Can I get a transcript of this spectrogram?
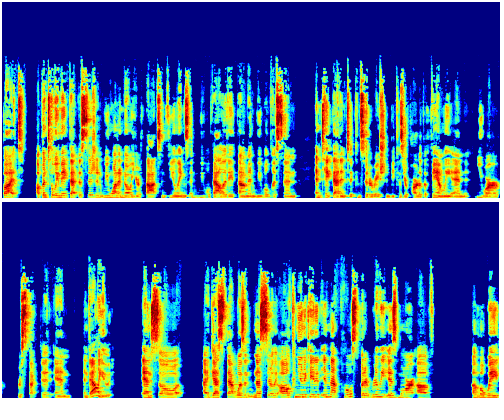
But up until we make that decision, we want to know your thoughts and feelings and we will validate them and we will listen and take that into consideration because you're part of the family and you are respected and, and valued. And so I guess that wasn't necessarily all communicated in that post, but it really is more of of a way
